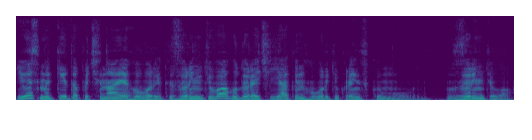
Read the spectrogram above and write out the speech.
І ось Микита починає говорити. Зверніть увагу, до речі, як він говорить українською мовою. Зверніть увагу.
